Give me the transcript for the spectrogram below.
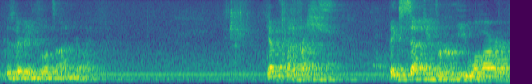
because of their influence on your life. You have a ton of friends. They accept you for who you are.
